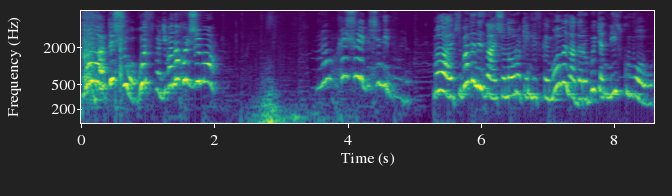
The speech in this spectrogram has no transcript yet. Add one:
Мала, ти що? Господі, вона хоч жива. Ну, хорошо, я більше не буду. Мала, хіба ти не знаєш, що на уроки англійської мови треба робити англійську мову?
